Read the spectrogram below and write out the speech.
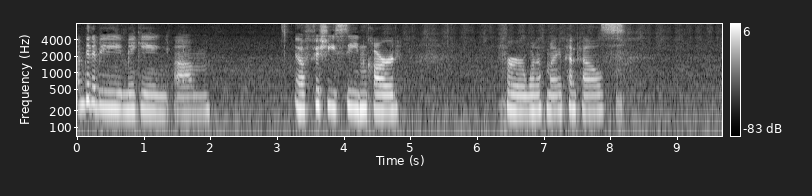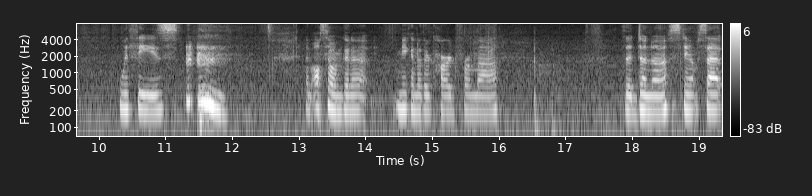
I'm going to be making um, a fishy scene card for one of my pen pals with these. and also I'm going to make another card from uh, the Dunna stamp set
